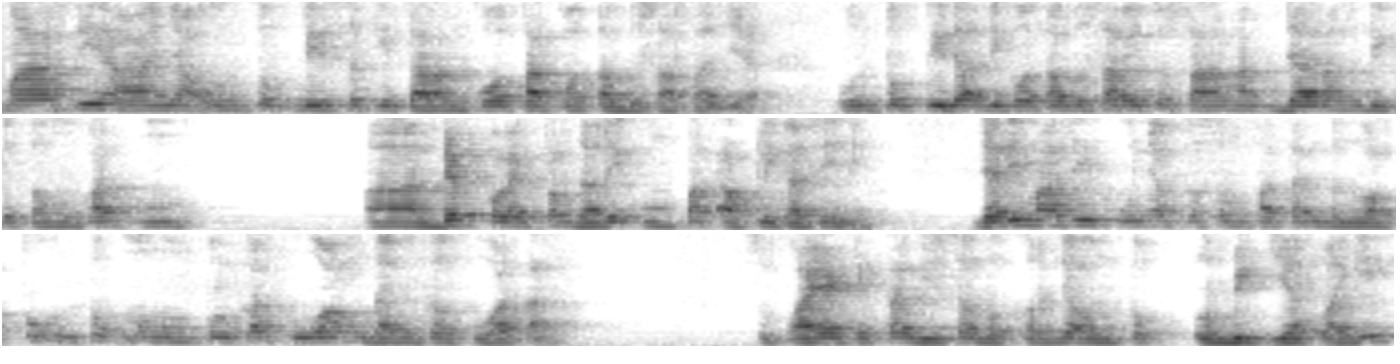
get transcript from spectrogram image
Masih hanya untuk di sekitaran kota-kota besar saja. Untuk tidak di kota besar itu sangat jarang diketemukan uh, debt collector dari empat aplikasi ini. Jadi masih punya kesempatan dan waktu untuk mengumpulkan uang dan kekuatan. Supaya kita bisa bekerja untuk lebih giat lagi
